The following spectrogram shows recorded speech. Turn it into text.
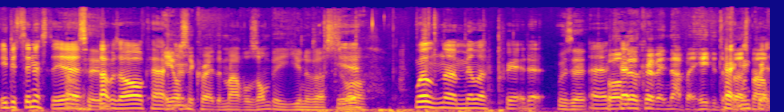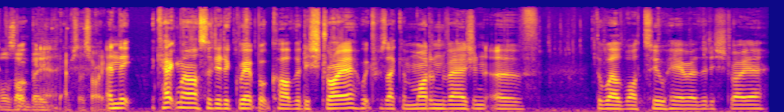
he did Sinister, yeah. was that was all Kirkman. He also created the Marvel Zombie universe as Yeah. well. Well, no, Millar created it. Was it? Uh, Well, Kirk- Milk in that, but he did the Kirkman first created Marvel the book, Zombie yeah. episode. Sorry. And the Kirkman also did a great book called The Destroyer, which was like a modern version of the World War II hero, the Destroyer.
